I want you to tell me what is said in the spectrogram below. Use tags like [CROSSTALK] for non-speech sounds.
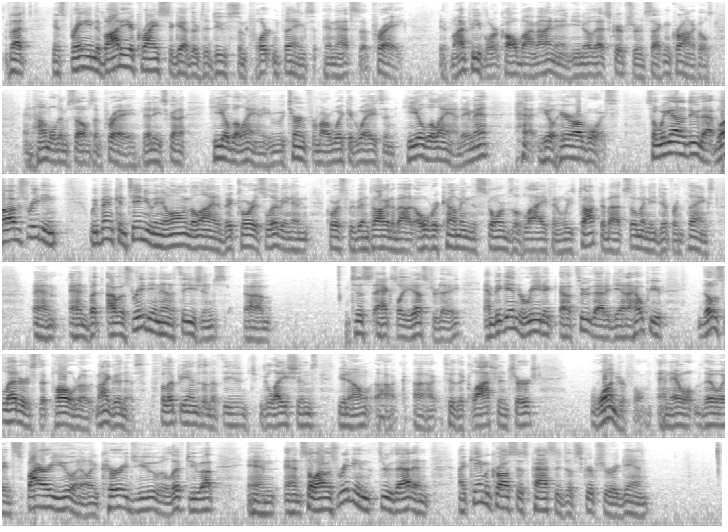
But it's bringing the body of Christ together to do some important things, and that's uh, pray. If my people are called by my name, you know that scripture in Second Chronicles, and humble themselves and pray, then he's going to heal the land. He return from our wicked ways and heal the land. Amen. [LAUGHS] He'll hear our voice. So we got to do that. Well, I was reading. We've been continuing along the line of victorious living, and of course, we've been talking about overcoming the storms of life, and we've talked about so many different things. And and but I was reading in Ephesians um, just actually yesterday and begin to read uh, through that again. I hope you, those letters that Paul wrote, my goodness, Philippians and Ephesians, Galatians, you know, uh, uh, to the Colossian church, wonderful. And they will, they will inspire you and they'll encourage you and lift you up. And, and so I was reading through that and I came across this passage of scripture again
